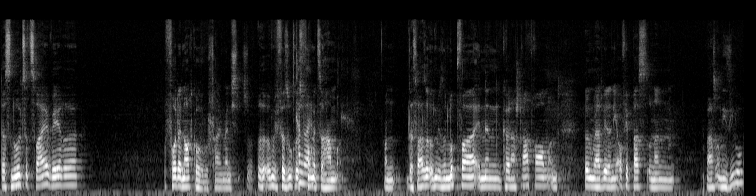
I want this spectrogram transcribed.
das 0 zu 2 wäre vor der Nordkurve gefallen, wenn ich irgendwie versuche, Kann es vor mir zu haben. Und das war so irgendwie so ein Lupfer in den Kölner Strafraum und irgendwer hat wieder nicht aufgepasst und dann war es Onisivo,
